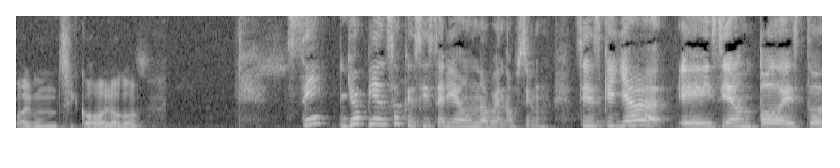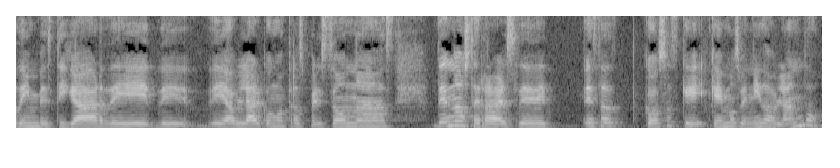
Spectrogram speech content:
algún psicólogo? Sí, yo pienso que sí sería una buena opción. Si es que ya eh, hicieron todo esto de investigar, de, de, de, hablar con otras personas, de no cerrarse, de estas cosas que, que, hemos venido hablando,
